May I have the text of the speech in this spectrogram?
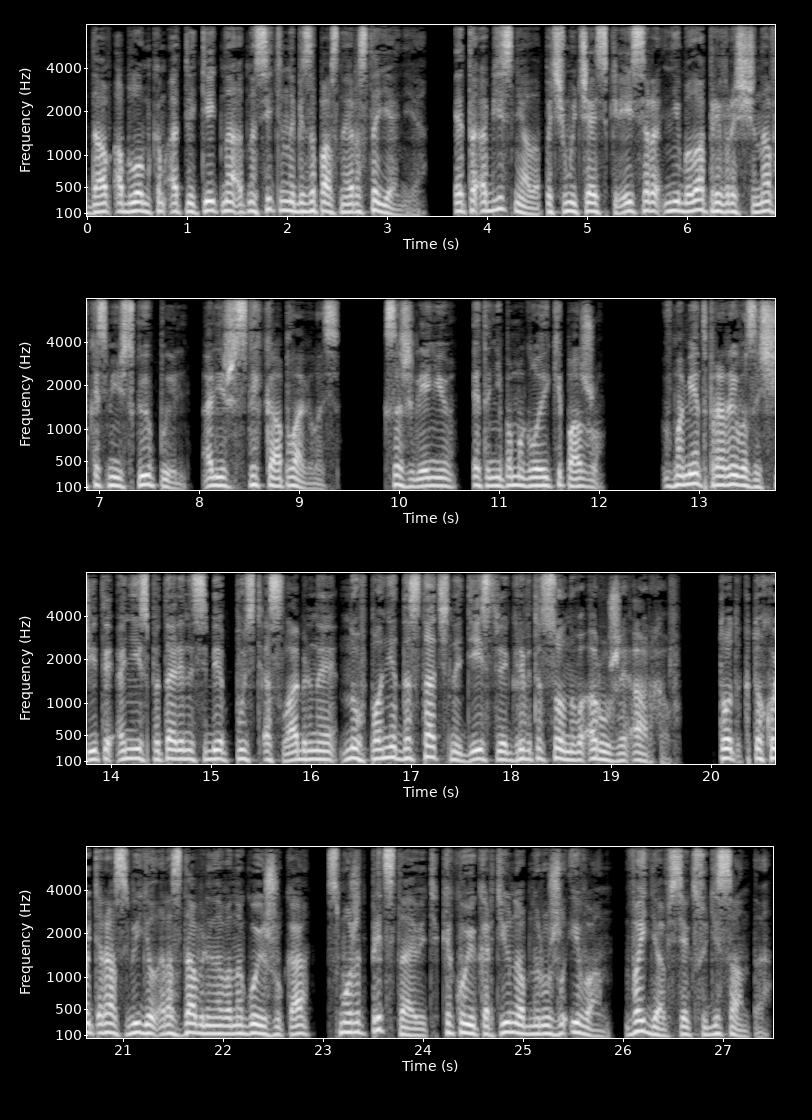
дав обломкам отлететь на относительно безопасное расстояние. Это объясняло, почему часть крейсера не была превращена в космическую пыль, а лишь слегка оплавилась. К сожалению, это не помогло экипажу. В момент прорыва защиты они испытали на себе пусть ослабленное, но вполне достаточное действие гравитационного оружия архов. Тот, кто хоть раз видел раздавленного ногой жука, сможет представить, какую картину обнаружил Иван, войдя в секцию десанта.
